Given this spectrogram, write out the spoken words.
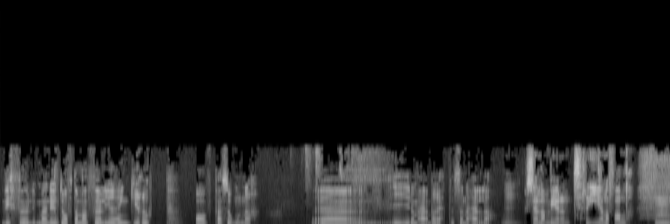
Vi följer, men det är inte ofta man följer en grupp av personer eh, i de här berättelserna heller. Mm. Sällan mer än tre i alla fall. Mm.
